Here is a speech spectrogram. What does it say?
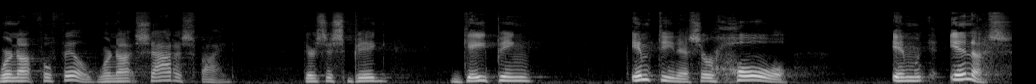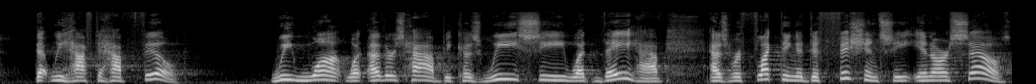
we're not fulfilled. We're not satisfied. There's this big, gaping emptiness or hole in, in us that we have to have filled. We want what others have because we see what they have as reflecting a deficiency in ourselves.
